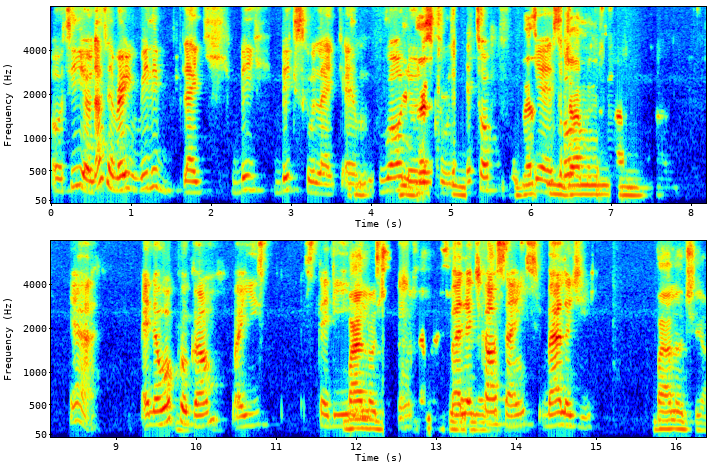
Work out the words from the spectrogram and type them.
Oh, TUM, that's a very, really like big, big school, like um, mm-hmm. well-known school, like the top. The best yeah, so, Germany. And, yeah, and then what mm. program are you studying biology, biological science, biology. Biology, yeah.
